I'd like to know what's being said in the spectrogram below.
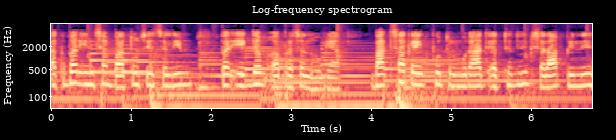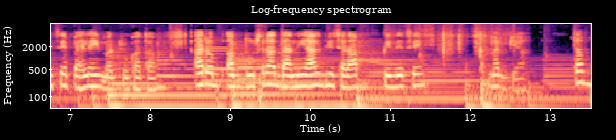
अकबर इन सब बातों से सलीम पर एकदम अप्रसन्न हो गया। बादशाह का एक पुत्र मुराद अत्यधिक शराब पीने से पहले ही मर चुका था और अब अब दूसरा दानियाल भी शराब पीने से मर गया। तब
